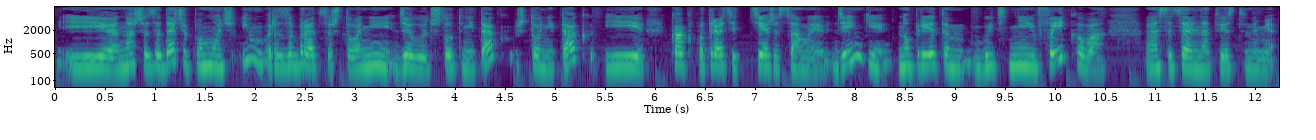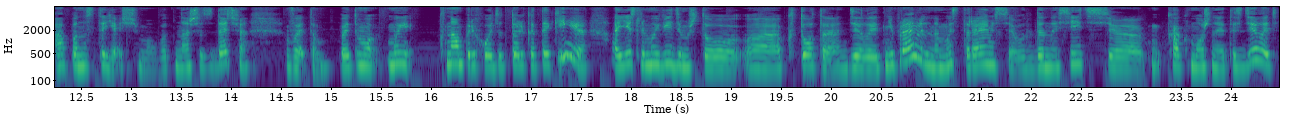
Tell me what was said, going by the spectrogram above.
И наша задача помочь им разобраться, что они делают что-то не так, что не так, и как потратить те же самые деньги, но при этом быть не фейково а, социально ответственными, а по-настоящему. Вот наша задача в этом. Поэтому мы к нам приходят только такие, а если мы видим, что э, кто-то делает неправильно, мы стараемся вот доносить, э, как можно это сделать,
